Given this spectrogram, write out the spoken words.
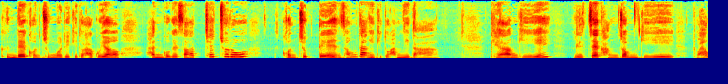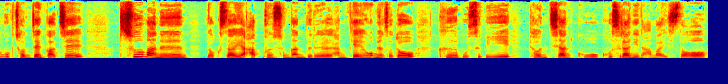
근대 건축물이기도 하고요. 한국에서 최초로 건축된 성당이기도 합니다. 개항기, 일제강점기, 또 한국전쟁까지 수많은 역사의 아픈 순간들을 함께 해오면서도 그 모습이 변치 않고 고스란히 남아 있어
